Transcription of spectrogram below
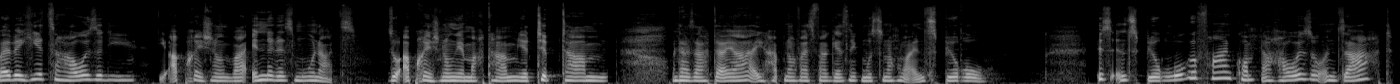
weil wir hier zu Hause die, die Abrechnung war Ende des Monats. So Abrechnungen gemacht haben, getippt haben. Und da sagt er, ja, ich habe noch was vergessen, ich muss noch mal ins Büro. Ist ins Büro gefahren, kommt nach Hause und sagt,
